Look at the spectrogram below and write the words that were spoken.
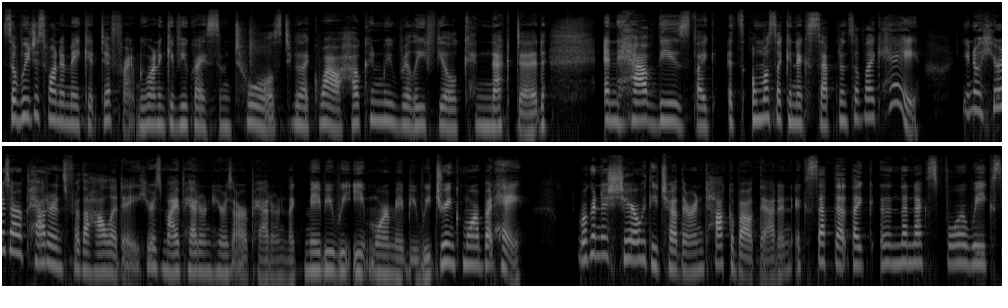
So we just want to make it different. We want to give you guys some tools to be like, wow, how can we really feel connected and have these like, it's almost like an acceptance of like, hey, you know, here's our patterns for the holiday. Here's my pattern. Here's our pattern. Like maybe we eat more, maybe we drink more, but hey, we're going to share with each other and talk about that and accept that, like, in the next four weeks,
